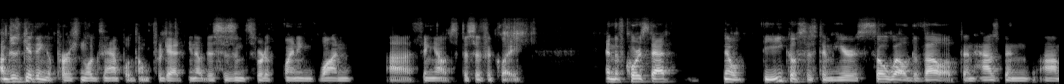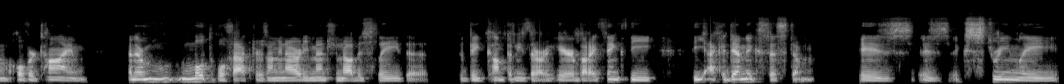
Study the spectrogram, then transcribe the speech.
I'm just giving a personal example. Don't forget, you know, this isn't sort of pointing one uh, thing out specifically. And of course, that you know, the ecosystem here is so well developed and has been um, over time. And there are m- multiple factors. I mean, I already mentioned obviously the the big companies that are here, but I think the the academic system is is extremely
